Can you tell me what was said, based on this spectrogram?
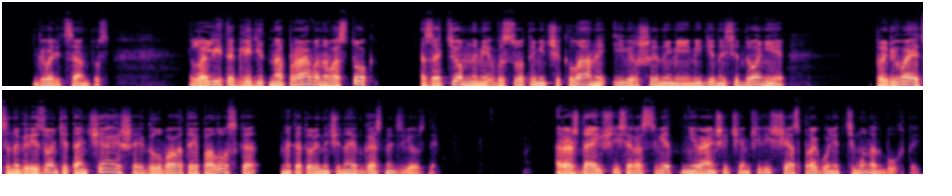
— говорит Сантус. Лолита глядит направо, на восток, за темными высотами Чекланы и вершинами Медины Сидонии пробивается на горизонте тончайшая голубоватая полоска, на которой начинают гаснуть звезды. Рождающийся рассвет не раньше, чем через час прогонит тьму над бухтой.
